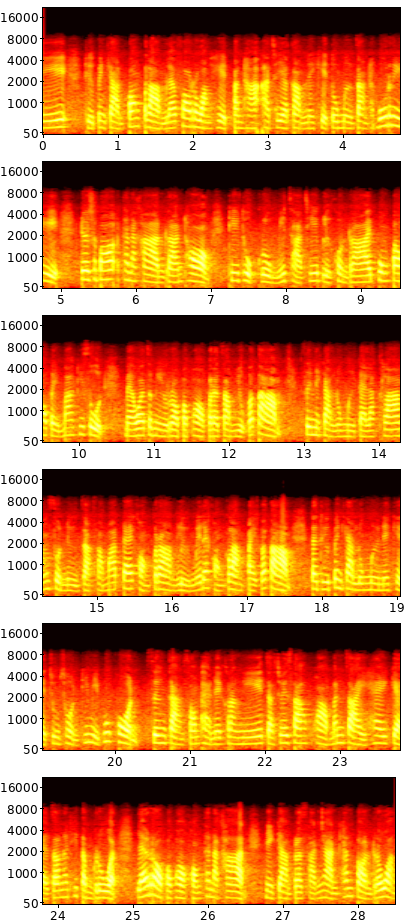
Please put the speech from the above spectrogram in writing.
นี้ ถือเป็นการป้องปรามและเฝ้าระวังเหตุปัญหาอาชญากรรมในเขตตัวเมืองจันทบุรี โดยเฉพาะธนาคารร้านทองที่ถูกกลุ่มมิจฉาชีพ หรือคนร้ายพุ่งเป้าไปมากที่สุด แม้ว่าจะมีรปภประจำอยู่ก็ตามซึ่งในการลงมือแต่ละครั้ง ส่วนหนึ่งจะสามารถได้ของกลาง หรือไม่ได้ของกลางไปก็ตาม แต่ถือเป็นการลงมือในเขตชุมชนที่มีผู้คน ซึ่งการซ้อมแผนในครั้งนี้จะช่วยสร้างความมั่นใจให้แก่เจ้าหน้าที่ตำรวจ และรอปภของธนาคาร ในการประสานงานขั้นตอนระหว่าง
